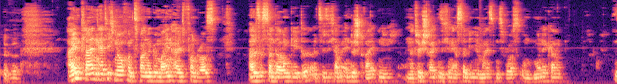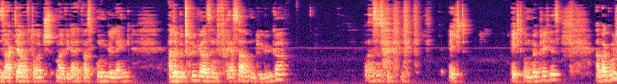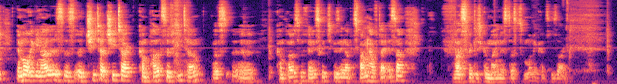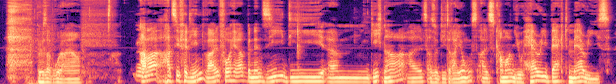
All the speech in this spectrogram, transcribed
Äh, Einen kleinen hätte ich noch, und zwar eine Gemeinheit von Ross, als es dann darum geht, als sie sich am Ende streiten. Natürlich streiten sich in erster Linie meistens Ross und Monika. Sagt er auf Deutsch mal wieder etwas ungelenk. Alle Betrüger sind Fresser und Lüger. Was echt, echt unmöglich ist. Aber gut, im Original ist es äh, Cheetah Cheetah Compulsive Eater, was äh, Compulsive, wenn ich es richtig gesehen habe, zwanghafter Esser, was wirklich gemein ist, das zu Monika zu sagen. Böser Bruder, ja. Ja. Aber hat sie verdient, weil vorher benennt sie die ähm, Gegner als, also die drei Jungs, als Come on, you Harry-backed Marys.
